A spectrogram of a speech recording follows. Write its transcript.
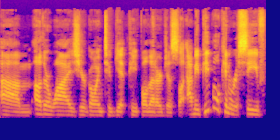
Um, otherwise, you're going to get people that are just like, I mean, people can receive,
